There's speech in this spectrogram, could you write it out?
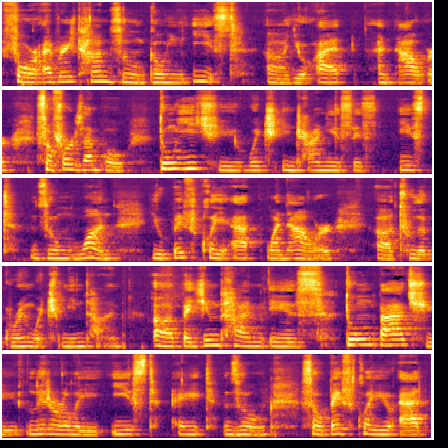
For every time zone going east, uh, you add an hour. So, for example, Dongyiqu, which in Chinese is East Zone 1, you basically add one hour uh, to the Greenwich Mean Time. Uh, Beijing time is Dongbaqu, literally East eight zone. So basically, you add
